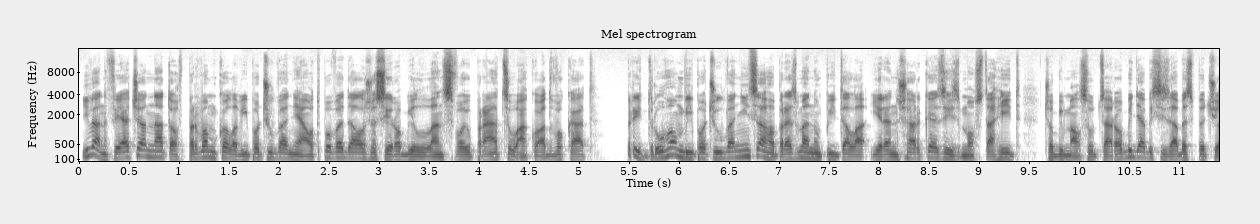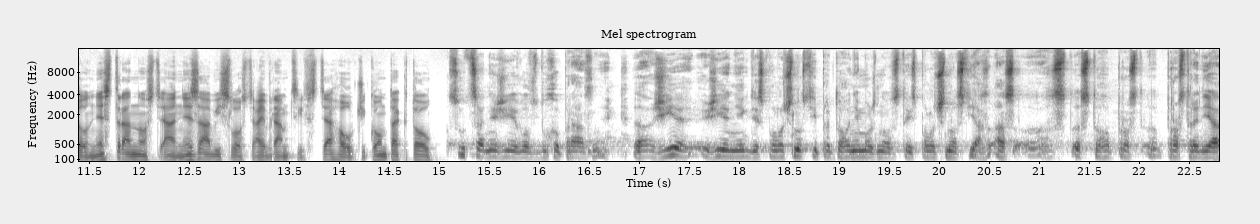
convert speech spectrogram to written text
Ivan Fiačan na to v prvom kole vypočúvania odpovedal, že si robil len svoju prácu ako advokát. Pri druhom vypočúvaní sa ho pre zmenu pýtala Irene Šarkézy z Mosta čo by mal sudca robiť, aby si zabezpečil nestrannosť a nezávislosť aj v rámci vzťahov či kontaktov. Sudca nežije vo vzduchoprázdne. Žije, žije niekde v spoločnosti, preto ho nemôžno z tej spoločnosti a, a z toho prostredia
